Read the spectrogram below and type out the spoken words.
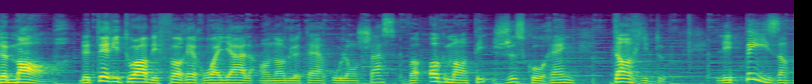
de mort. Le territoire des forêts royales en Angleterre où l'on chasse va augmenter jusqu'au règne d'Henri II. Les paysans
